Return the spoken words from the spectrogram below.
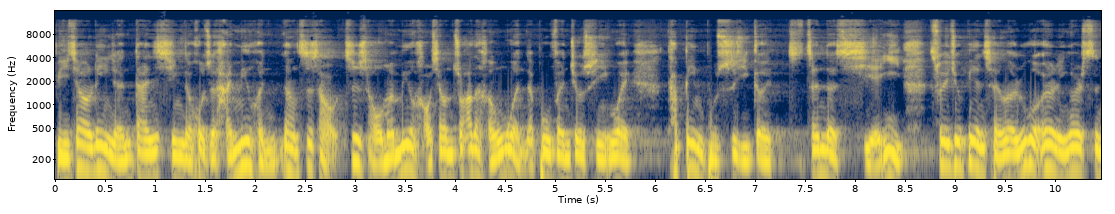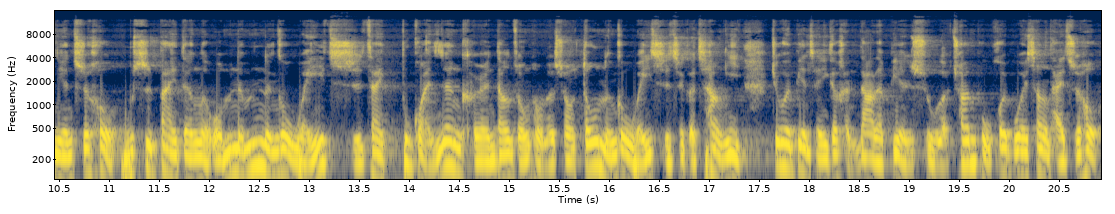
比较令人担心的，或者还没有很让至少至少我们没有好像抓得很稳的部分，就是因为它并不是一个真的协议，所以就变成了，如果二零二四年之后不是拜登了，我们能不能够维持在不管任何人当总统的时候都能够维持这个倡议，就会变成一个很大的变数了。川普会不会上台之后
